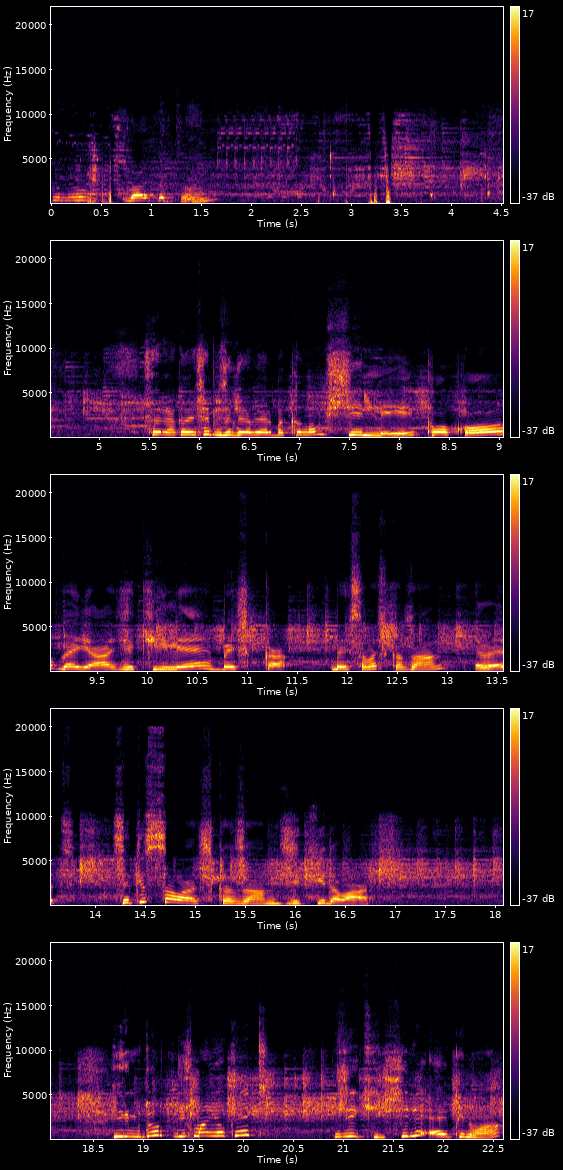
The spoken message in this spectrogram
seviyorsanız like atın. Şöyle arkadaşlar bize görevlere bakalım. Şili, Poco veya Jackie ile 5 5 savaş kazan. Evet. 8 savaş kazan. Jackie de var. 24 düşman yok et. Jackie, Şili, Elpin var.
